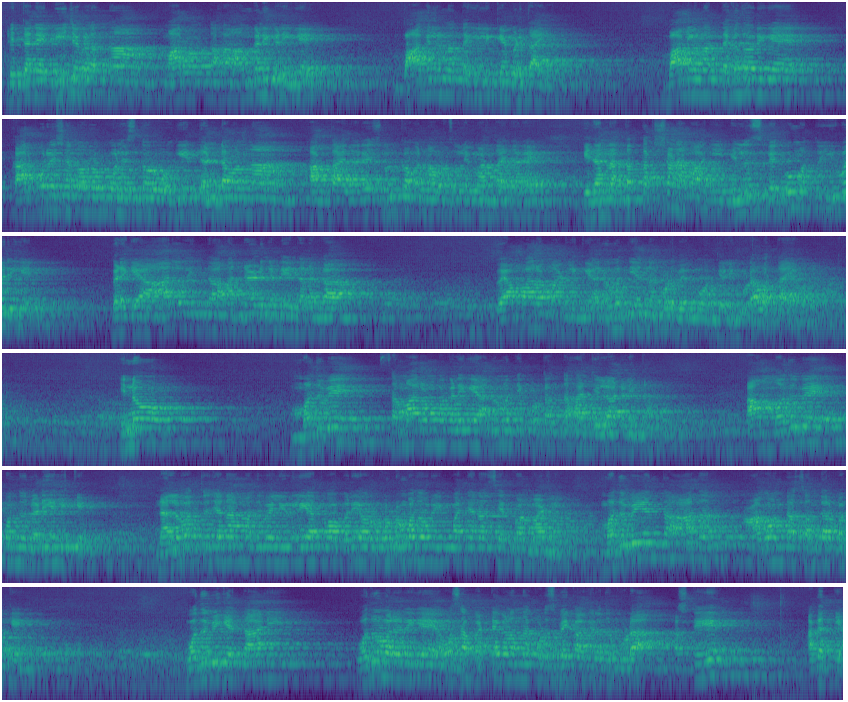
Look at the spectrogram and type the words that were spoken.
ಬಿತ್ತನೆ ಬೀಜಗಳನ್ನು ಮಾರುವಂತಹ ಅಂಗಡಿಗಳಿಗೆ ಬಾಗಿಲನ್ನು ತೆಗಿಲಿಕ್ಕೆ ಬಿಡ್ತಾ ಇದೆ ಬಾಗಿಲನ್ನು ತೆಗೆದವರಿಗೆ ಕಾರ್ಪೊರೇಷನ್ ಅವರು ಪೊಲೀಸ್ನವರು ಹೋಗಿ ದಂಡವನ್ನು ಹಾಕ್ತಾ ಇದ್ದಾರೆ, ಶುಲ್ಕವನ್ನು ವಸೂಲಿ ಮಾಡ್ತಾ ಇದ್ದಾರೆ. ಇದನ್ನು ತತ್ಕ್ಷಣವಾಗಿ ನಿಲ್ಲಿಸಬೇಕು ಮತ್ತು ಇವರಿಗೆ ಬೆಳಗ್ಗೆ ಆರರಿಂದ ಹನ್ನೆರಡು ಗಂಟೆಯ ತನಕ ವ್ಯಾಪಾರ ಮಾಡಲಿಕ್ಕೆ ಅನುಮತಿಯನ್ನು ಕೊಡಬೇಕು ಅಂತೇಳಿ ಕೂಡ ಒತ್ತಾಯವನ್ನು ಇನ್ನು ಮದುವೆ ಸಮಾರಂಭಗಳಿಗೆ ಅನುಮತಿ ಕೊಟ್ಟಂತಹ ಜಿಲ್ಲಾಡಳಿತ, ಆ ಮದುವೆ ಒಂದು ನಡೆಯಲಿಕ್ಕೆ ನಲವತ್ತು ಜನ ಮದುವೆಯಲ್ಲಿ ಇರಲಿ ಅಥವಾ ಬರೀ ಅವ್ರ ಕುಟುಂಬದವರು ಇಪ್ಪತ್ತು ಜನ ಸೇರ್ಕೊಂಡು ಮಾಡಲಿ. ಮದುವೆ ಅಂತ ಆದ ಆಗುವಂಥ ಸಂದರ್ಭಕ್ಕೆ ವಧುವಿಗೆ ತಾಳಿ, ವಧುವರರಿಗೆ ಹೊಸ ಬಟ್ಟೆಗಳನ್ನು ಕೊಡಿಸ್ಬೇಕಾಗಿರೋದು ಕೂಡ ಅಷ್ಟೇ ಅಗತ್ಯ.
